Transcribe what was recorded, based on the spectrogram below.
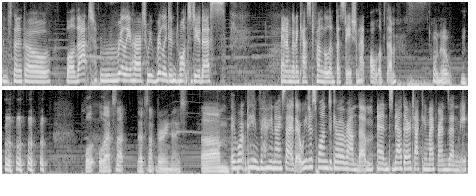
I'm just going to go. Well, that really hurt. We really didn't want to do this. And I'm going to cast fungal infestation at all of them. Oh no. well, well, that's not that's not very nice. Um, They weren't being very nice either. We just wanted to go around them, and now they're attacking my friends and me.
